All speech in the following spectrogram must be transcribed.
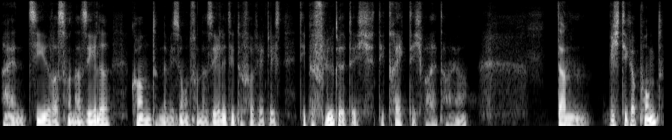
Ein Ziel, was von der Seele kommt, eine Vision von der Seele, die du verwirklichst, die beflügelt dich, die trägt dich weiter, ja. Dann wichtiger Punkt.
